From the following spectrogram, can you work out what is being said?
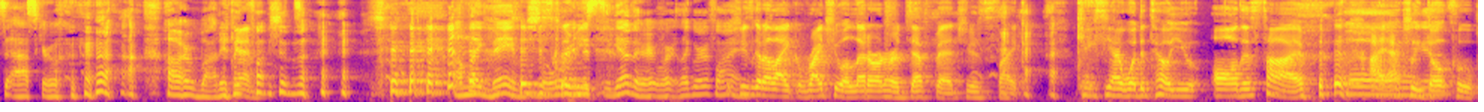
to ask her how her body functions. I'm like, babe, just we're in this together. We're like we're fine. She's gonna like write you a letter on her deathbed. She was like, Casey, I wanted to tell you all this time. Oh I actually don't poop.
